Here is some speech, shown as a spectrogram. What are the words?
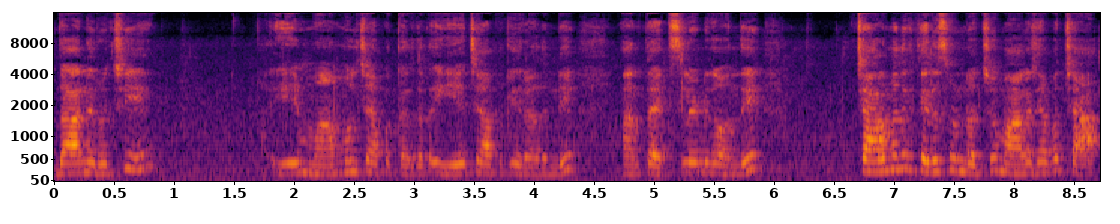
దాని రుచి ఏ మామూలు చేప కాదు కదా ఏ చేపకి రాదండి. అంత ఎక్సలెంట్గా ఉంది. చాలామందికి తెలిసి ఉండొచ్చు మాగ చేప చా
